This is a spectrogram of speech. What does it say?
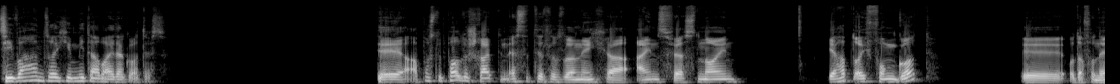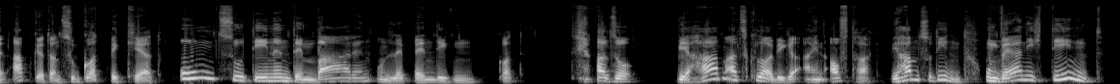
Sie waren solche Mitarbeiter Gottes. Der Apostel Paulus schreibt in 1. Thessalonicher 1, Vers 9, ihr habt euch von Gott äh, oder von den Abgöttern zu Gott bekehrt, um zu dienen dem wahren und lebendigen Gott. Also, wir haben als Gläubige einen Auftrag. Wir haben zu dienen. Und wer nicht dient,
